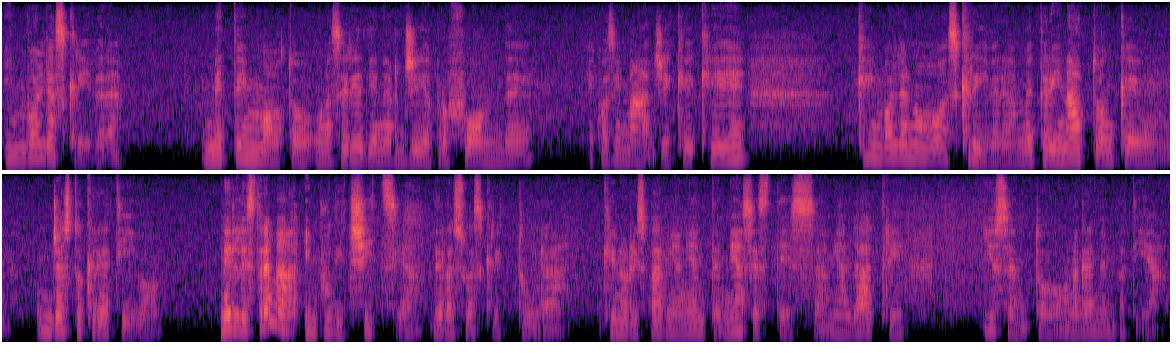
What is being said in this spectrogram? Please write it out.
invoglia a scrivere, mette in moto una serie di energie profonde e quasi magiche che, che invogliano a scrivere, a mettere in atto anche un, un gesto creativo. Nell'estrema impudicizia della sua scrittura, che non risparmia niente né a se stessa né agli altri, io sento una grande empatia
